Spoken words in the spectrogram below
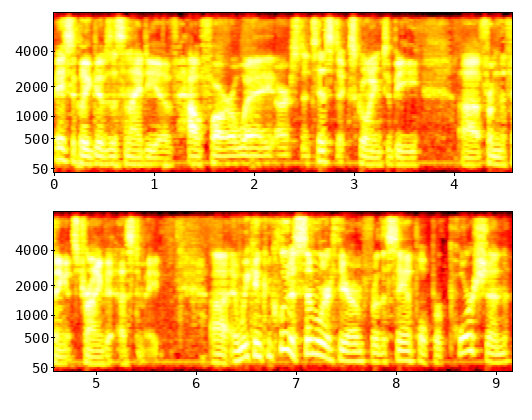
Basically gives us an idea of how far away our statistic's going to be uh, from the thing it's trying to estimate. Uh, and we can conclude a similar theorem for the sample proportion,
